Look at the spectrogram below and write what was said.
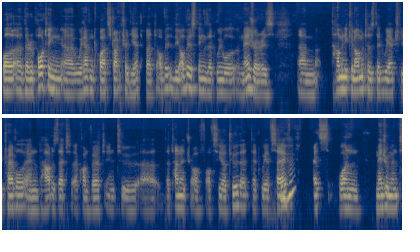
Well, uh, the reporting uh, we haven't quite structured yet, but ob- the obvious things that we will measure is how many kilometers did we actually travel, and how does that uh, convert into uh, the tonnage of, of CO2 that, that we have saved? Mm-hmm. That's one measurement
